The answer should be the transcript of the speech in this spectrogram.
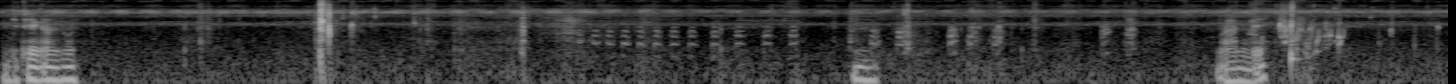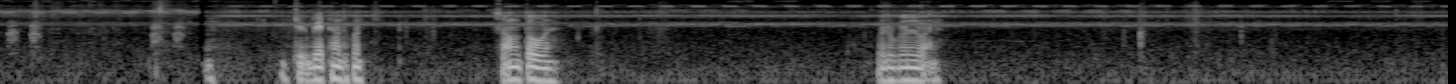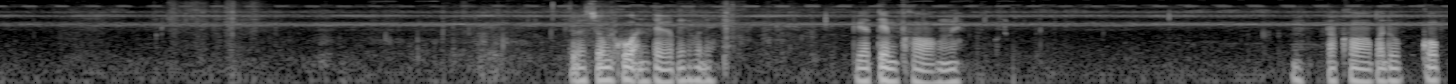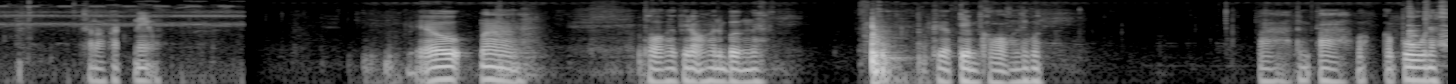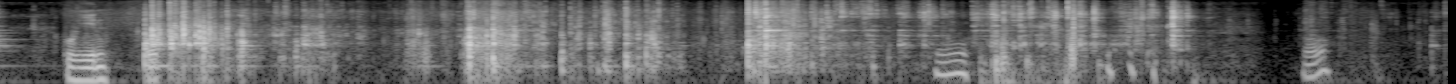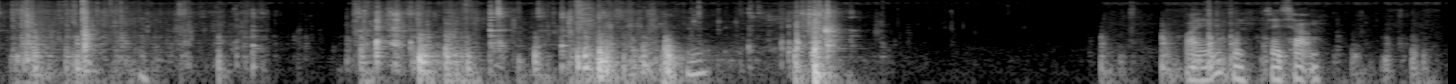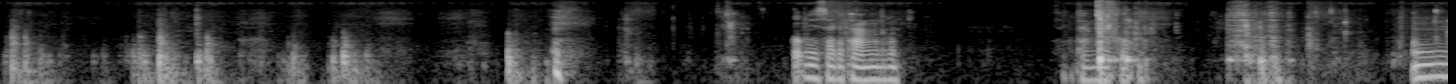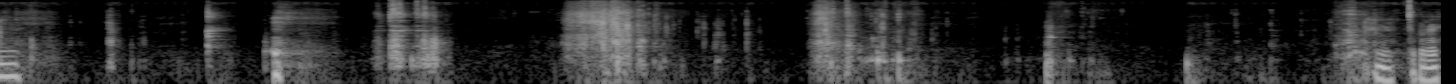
มันจะแทงเอะไรทุกคนอืมมาเลยถือเบ็ดเท่าทุกคนสองตัวนะปลาดุกล้วน ๆตัวสมควรเติบเลยทุกคนเลยเกลือเต็มของเลยปลาคอปลาดุกกบสารพัดแนวเดี๋ยวมาทอกให้พี่น้องเขาได้เบิ่งนะ เกือบเต็มของทุกคนปลาทั้งปลาบอกกระปูนะ ปูหินกบโอ้โห ไปคน ใส่สามกบนี่ใส่กระทังทุกคน ใส่กระทังในกบอืมอืมทุกคนเลย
